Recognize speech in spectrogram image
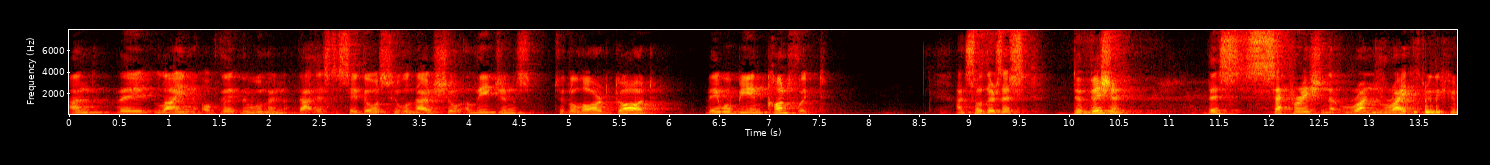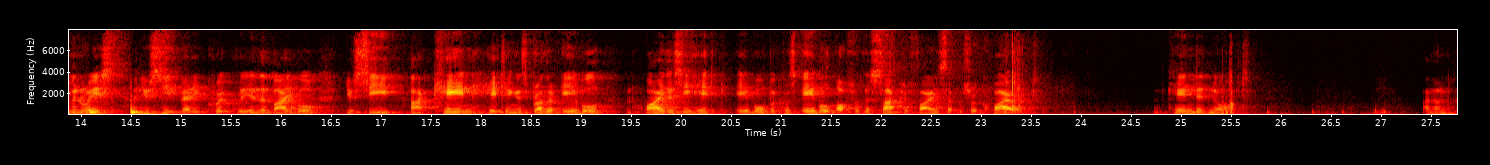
and the line of the, the woman, that is to say, those who will now show allegiance to the Lord God. They will be in conflict. And so there's this division, this separation that runs right through the human race. And you see it very quickly in the Bible. You see uh, Cain hating his brother Abel. And why does he hate Abel? Because Abel offered the sacrifice that was required and Cain did not. And on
